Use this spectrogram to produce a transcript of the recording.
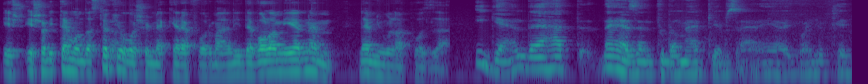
és, és amit te mondasz, tök jogos, hogy meg kell reformálni, de valamiért nem, nem nyúlnak hozzá. Igen, de hát nehezen tudom elképzelni, hogy mondjuk egy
